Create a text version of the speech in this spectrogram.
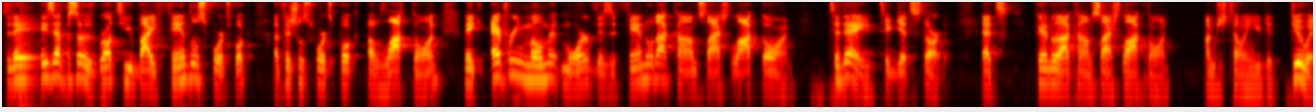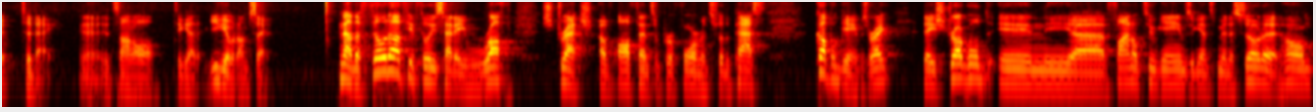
Today's episode is brought to you by FanDuel Sportsbook, official sportsbook of Locked On. Make every moment more. Visit FanDuel.com slash locked on today to get started. That's FanDuel.com slash locked on. I'm just telling you to do it today. It's not all together. You get what I'm saying. Now, the Philadelphia Phillies had a rough stretch of offensive performance for the past – couple games, right? They struggled in the uh, final two games against Minnesota at home,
